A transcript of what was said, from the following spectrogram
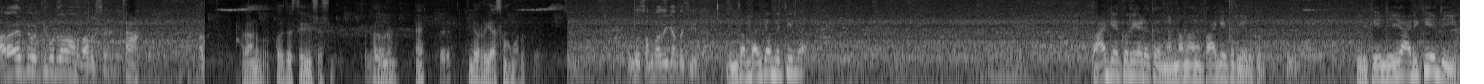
ആറായിരം രൂപ ഒറ്റി കൊടുത്തതാണ് താമസിച്ചത് ആ. അതാണ് ഇപ്പോഴത്തെ സ്ഥിതി വിശേഷം. അതുകൊണ്ടാണ് ഏഹ് എന്റെ റിയാസ് മുഹമ്മദ്. ഒന്നും സമ്പാദിക്കാൻ പറ്റിയില്ല. ഒന്നും സമ്പാദിക്കാൻ പറ്റിയില്ല. ഭാഗ്യക്കുറി എടുക്കും കണ്ടമാനം ഭാഗ്യക്കുറി എടുക്കും. എടുക്കുകയും ചെയ്യും അടിക്കുകയും ചെയ്യും.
